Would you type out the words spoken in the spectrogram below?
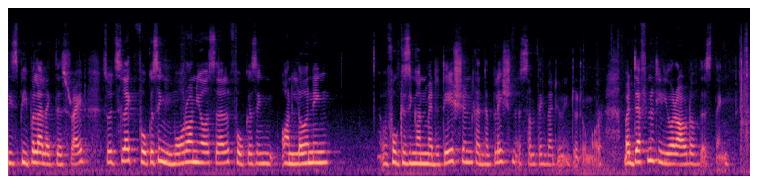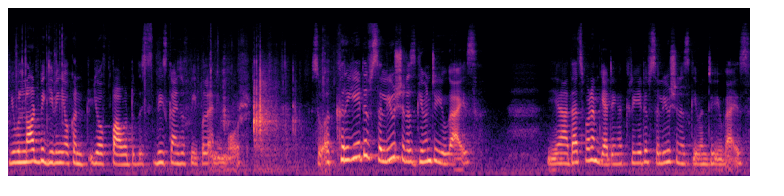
these people are like this right? So it's like focusing more on yourself focusing on learning focusing on meditation contemplation is something that you need to do more. But definitely you're out of this thing. You will not be giving your your power to this, these kinds of people anymore. So a creative solution is given to you guys yeah that's what i'm getting. A creative solution is given to you guys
